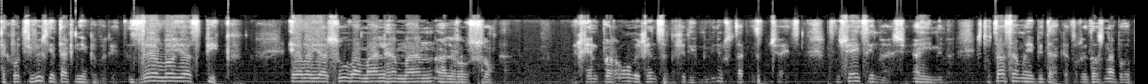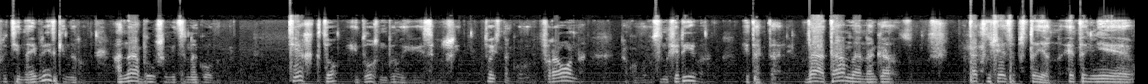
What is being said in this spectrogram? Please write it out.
Так вот, Всевышний так не говорит. Зело я спик, эло я шува маль хаман аль рошо. Вехен паро, вехен санхирим. Мы видим, что так не случается. Случается иначе, а именно, что та самая беда, которая должна была прийти на еврейский народ, она обрушивается на головы тех, кто и должен был ее и совершить. То есть на голову фараона, Санхирива и так далее. Да, там на нога. Так случается постоянно. Это не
